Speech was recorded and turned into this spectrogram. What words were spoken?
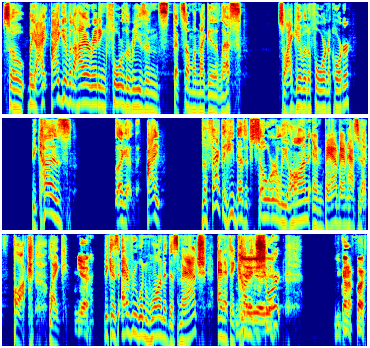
So, but yeah, I, I give it a higher rating for the reasons that someone might get it less. So I give it a four and a quarter because, like, I the fact that he does it so early on and Bam Bam has to be like, fuck. Like, Yeah, because everyone wanted this match, and if they cut Yeah, it yeah, yeah. short, you're kind of fucked.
